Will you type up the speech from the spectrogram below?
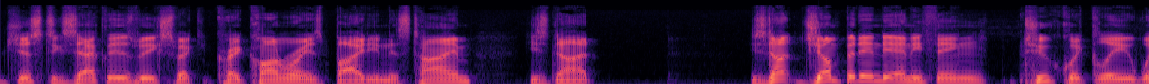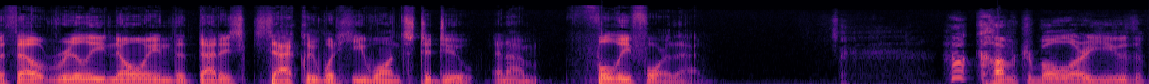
just exactly as we expected. Craig Conroy is biding his time. He's not he's not jumping into anything too quickly without really knowing that that is exactly what he wants to do, and I'm fully for that. How comfortable are you the,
